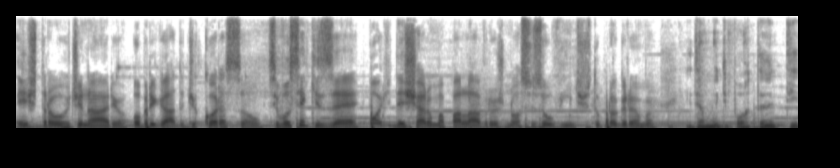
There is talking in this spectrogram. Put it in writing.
extraordinário. Obrigado de coração. Se você quiser, pode deixar uma palavra aos nossos ouvintes do programa. Então é muito importante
